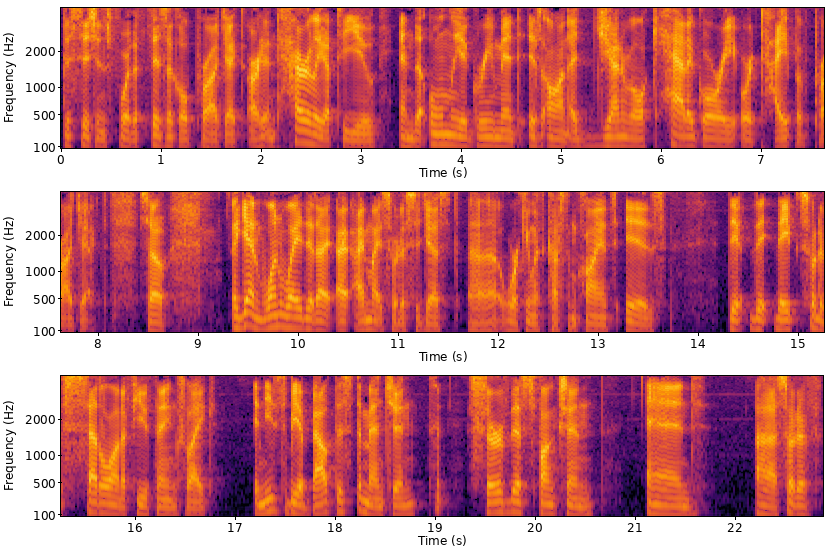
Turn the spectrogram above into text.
decisions for the physical project are entirely up to you, and the only agreement is on a general category or type of project. So, again, one way that I, I, might sort of suggest uh, working with custom clients is they, they, they sort of settle on a few things like it needs to be about this dimension, serve this function, and uh, sort of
